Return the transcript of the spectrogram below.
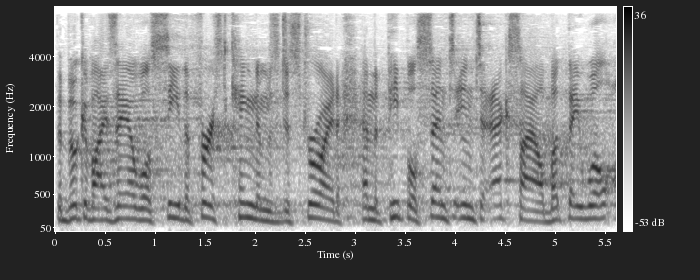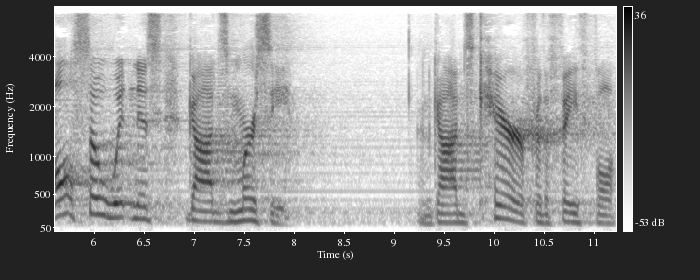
The book of Isaiah will see the first kingdoms destroyed and the people sent into exile, but they will also witness God's mercy and God's care for the faithful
